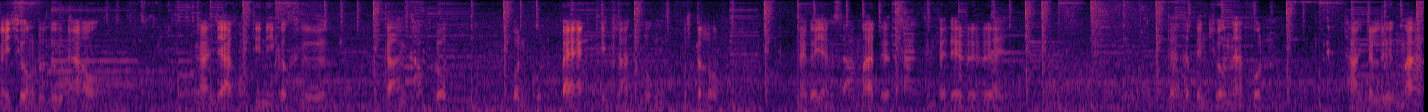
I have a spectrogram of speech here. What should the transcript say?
ในช่วงฤดูหนาว งานยากของที่นี่ก็คือการขับรถบนฝุ่นแป้งที่คล้าคลุ้งฝุ่นตลบ แต่ก็ยังสามารถเดินทางขึ้นไปได้เรื่อย ๆ แต่ถ้าเป็นช่วงหน้าฝนทางจะลื่นมาก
